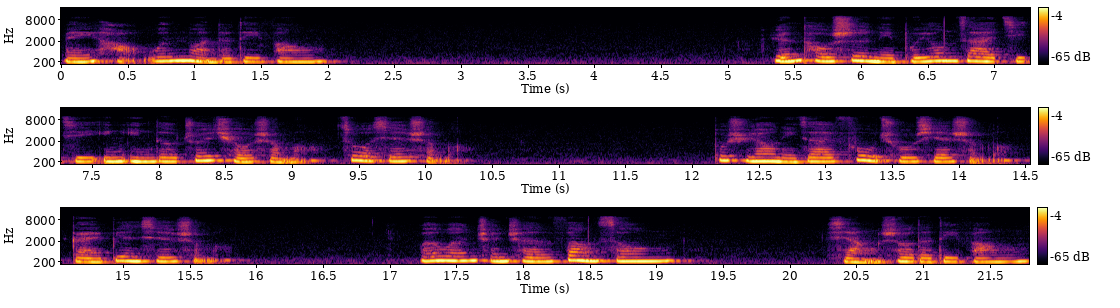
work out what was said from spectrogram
美好、温暖的地方。源头是你不用再汲汲营营的追求什么、做些什么，不需要你再付出些什么、改变些什么，完完全全放松、享受的地方。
